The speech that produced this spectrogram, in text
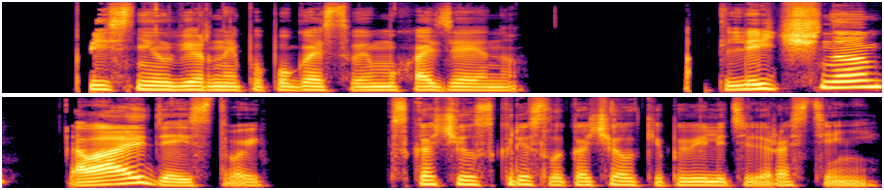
— пояснил верный попугай своему хозяину. «Отлично, «Давай, действуй», — вскочил с кресла качалки повелитель растений.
